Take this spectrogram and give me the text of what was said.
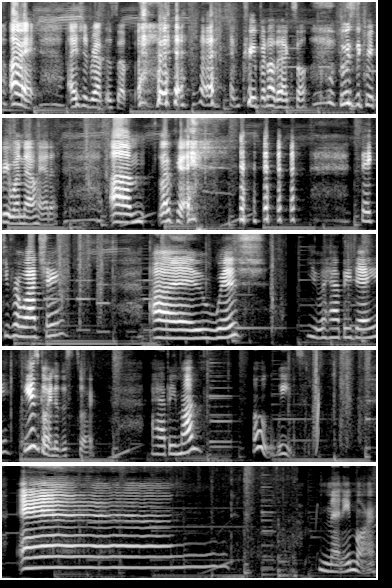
Alright, I should wrap this up. I'm creeping on Axel. Who's the creepy one now, Hannah? Um, okay. Thank you for watching. I wish you a happy day. He is going to the store. A happy month. Oh, weeds. And many more.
